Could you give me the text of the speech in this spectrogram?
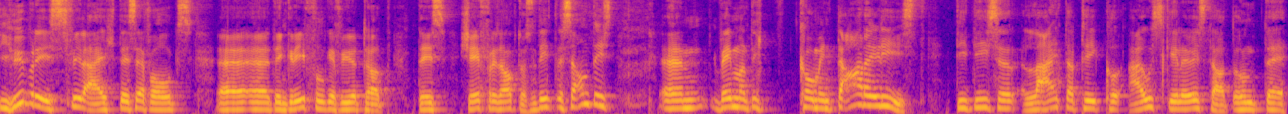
die Hybris vielleicht des Erfolgs, äh, äh, den Griffel geführt hat des Chefredaktors. Und interessant ist, ähm, wenn man die Kommentare liest, die dieser Leitartikel ausgelöst hat und äh,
